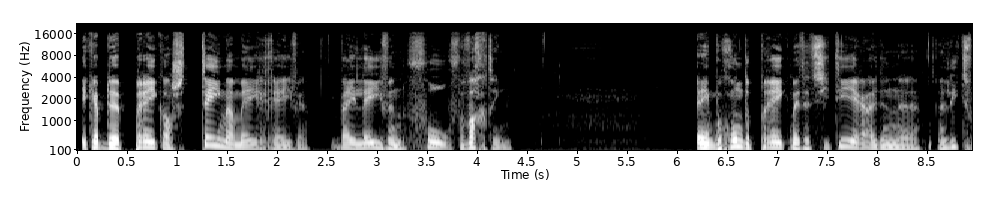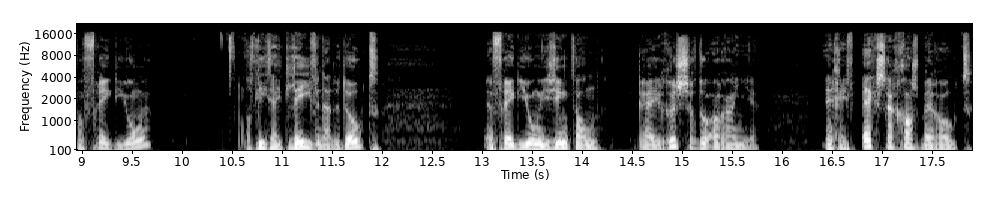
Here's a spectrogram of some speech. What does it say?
Ik heb de preek als thema meegegeven. Wij leven vol verwachting. En ik begon de preek met het citeren uit een, uh, een lied van Freek de Jonge. Dat lied heet Leven na de dood. En Freek de Jonge die zingt dan: Rij rustig door oranje en geef extra gas bij rood.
